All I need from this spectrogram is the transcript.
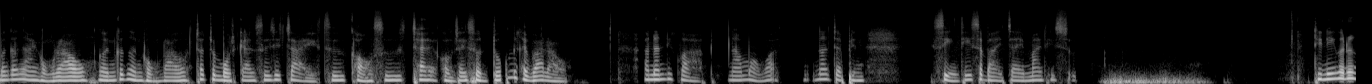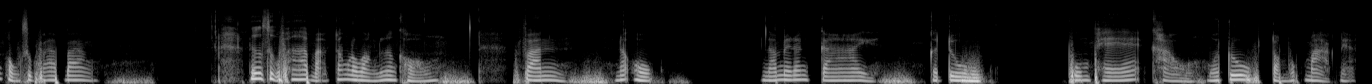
มันก็งานของเราเงินก็เงินของเรา ถ้าจะหมดการซื้อใช้จ่ายซื้อของซื้อใช้ของใช้ส่วนตัวก็ไม่เคยว่าเรา อันนั้นดีกว่าน้ำมองว่าน่าจะเป็นสิ่งที่สบายใจมากที่สุด ทีนี้ก็เรื่องของสุขภาพบ้าง เรื่องสุขภาพอะต้องระวังเรื่องของฟัน หน้าอก น้ำในร่างกาย กระดูก ภูมิแพ้เข่ามดลูกต่อมลูกหมากเนี่ย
